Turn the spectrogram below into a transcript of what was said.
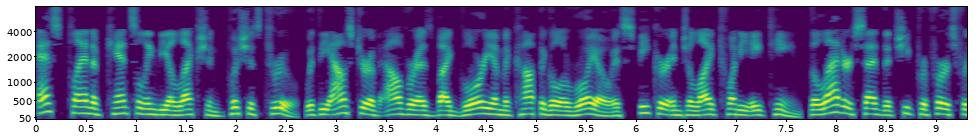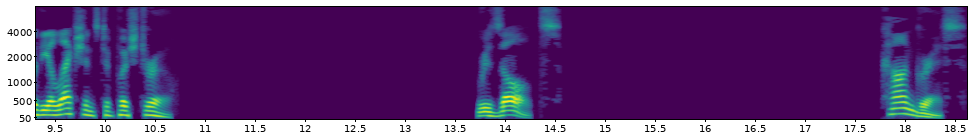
S plan of canceling the election pushes through, with the ouster of Alvarez by Gloria Macapagal Arroyo as Speaker in July 2018. The latter said that she prefers for the elections to push through. Results Congress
